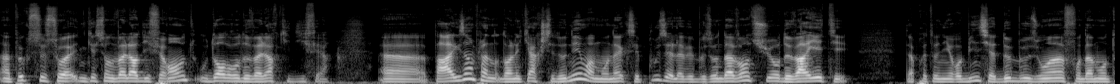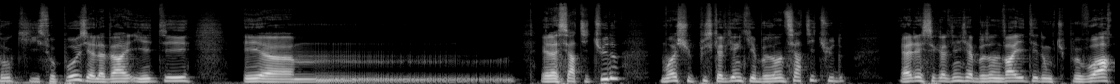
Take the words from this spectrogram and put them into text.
un peu que ce soit une question de valeurs différentes ou d'ordre de valeurs qui diffèrent. Euh, par exemple, hein, dans les cas que je t'ai donnés, moi, mon ex-épouse, elle avait besoin d'aventure, de variété. D'après Tony Robbins, il y a deux besoins fondamentaux qui s'opposent. Il y a la variété et, euh, et la certitude. Moi, je suis plus quelqu'un qui a besoin de certitude. Et elle, c'est quelqu'un qui a besoin de variété. Donc tu peux voir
